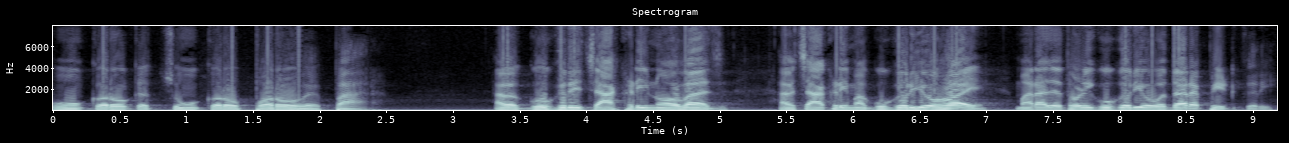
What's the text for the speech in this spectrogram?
હું કરો કે ચું કરો પરો વેપાર હવે ઘૂઘરી ચાખડીનો અવાજ. હવે ચાખડીમાં ઘૂઘરીઓ હોય. મહારાજે થોડી ઘૂઘરીઓ વધારે ફિટ કરી.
